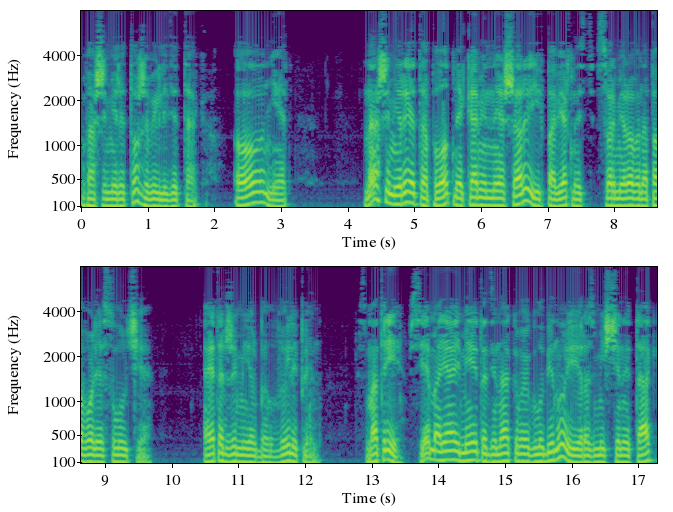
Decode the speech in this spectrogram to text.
Ваши миры тоже выглядят так? О, нет. Наши миры — это плотные каменные шары, их поверхность сформирована по воле случая. Этот же мир был вылеплен. Смотри, все моря имеют одинаковую глубину и размещены так,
